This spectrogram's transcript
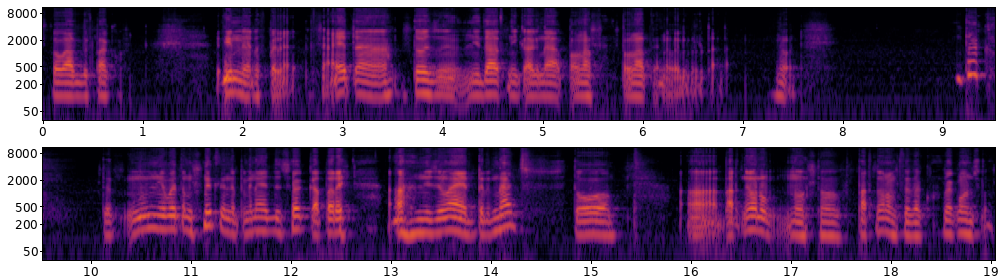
что вас беспокоит. Именно распыляетесь. А это тоже не даст никогда полноцен, полноценного результата. Вот. Так. То ну, мне в этом смысле напоминает человек, который а, не желает признать, что а, партнером, ну, что партнером все зак закончилось.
